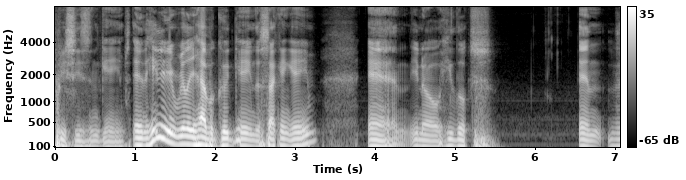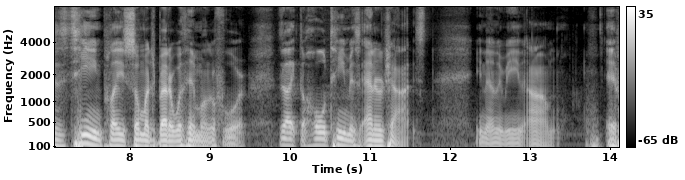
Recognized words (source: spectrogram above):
preseason games, and he didn't really have a good game the second game. And you know he looked, and the team plays so much better with him on the floor. like the whole team is energized. You know what I mean? Um, if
